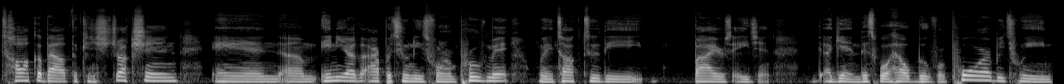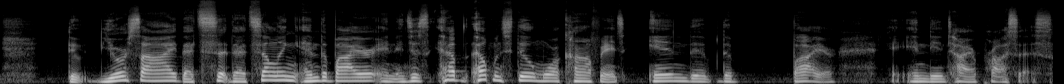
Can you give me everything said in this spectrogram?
talk about the construction and um, any other opportunities for improvement when they talk to the buyer's agent. Again, this will help build rapport between the, your side that's that's selling and the buyer, and, and just help help instill more confidence in the the buyer in the entire process.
